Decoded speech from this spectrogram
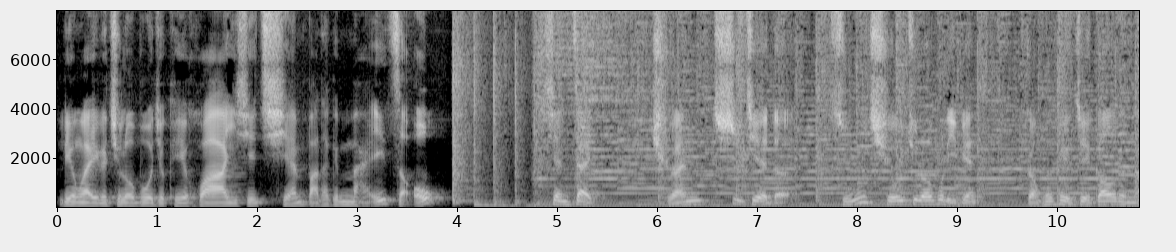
另外一个俱乐部就可以花一些钱把他给买走。现在，全世界的足球俱乐部里边，转会费最高的呢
